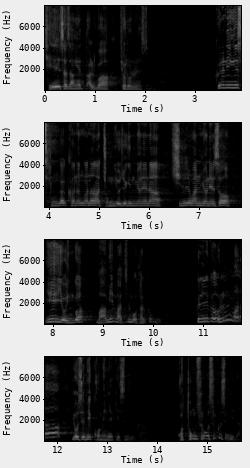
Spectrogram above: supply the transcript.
제사장의 딸과 결혼을 했습니다. 그러니 생각하는 거나 종교적인 면이나 신령한 면에서 이 여인과 마음이 맞지 못할 겁니다. 그러니까 얼마나 요셉이 고민했겠습니까? 고통스러웠을 것입니다.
